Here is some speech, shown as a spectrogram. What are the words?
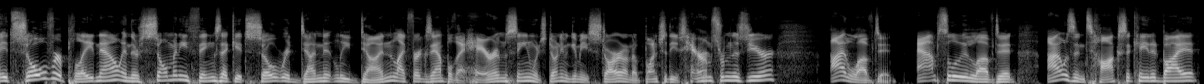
it's so overplayed now, and there's so many things that get so redundantly done. Like for example, the harem scene, which don't even get me started on a bunch of these harems from this year. I loved it, absolutely loved it. I was intoxicated by it,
